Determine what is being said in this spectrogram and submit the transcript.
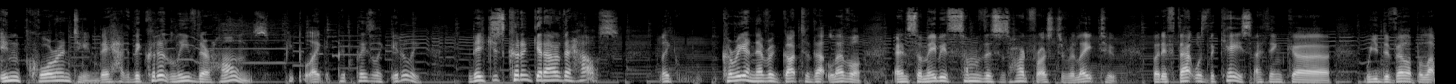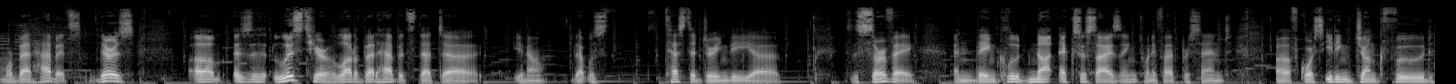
in quarantine. They ha- they couldn't leave their homes. People like places like Italy, they just couldn't get out of their house. Like Korea never got to that level, and so maybe some of this is hard for us to relate to. But if that was the case, I think uh, we develop a lot more bad habits. There's um, there's a list here of a lot of bad habits that uh, you know that was tested during the uh, the survey, and they include not exercising, twenty five percent. Uh, of course, eating junk food,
